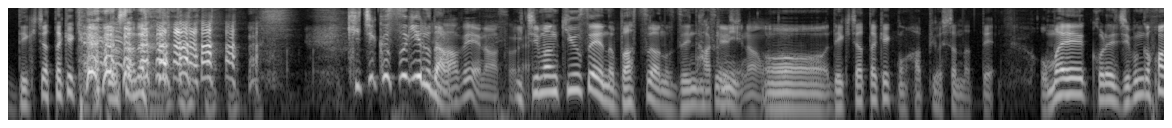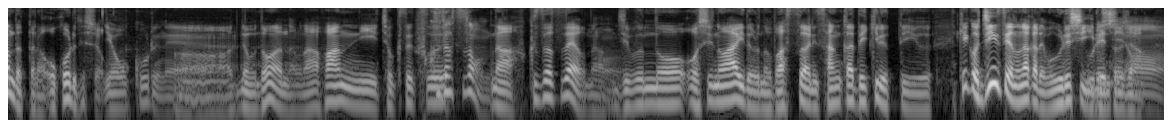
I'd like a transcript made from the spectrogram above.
できちゃった結婚発表したね。鬼畜すぎるだろ。やなそれ。1万9000円のバスツアーの前高日にできちゃった結婚発表したんだってお前これ自分がファンだったら怒るでしょ。いや怒るね。でもどうなんだろうな。ファンに直接複雑だもんね。なあ複雑だよな、うん。自分の推しのアイドルのバスツアーに参加できるっていう結構人生の中でも嬉しいイベントじゃん。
